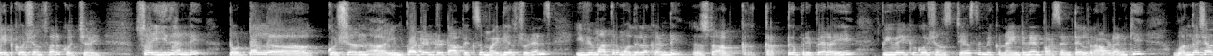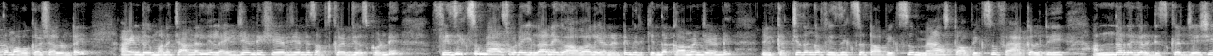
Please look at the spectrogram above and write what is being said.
ఎయిట్ క్వశ్చన్స్ వరకు వచ్చాయి. సో ఇదండి. Total question important topics my dear students ఇవి మాత్రం వదలకండి. కరెక్ట్గా ప్రిపేర్ అయ్యి పీవైకి క్వశ్చన్స్ చేస్తే మీకు నైంటీ నైన్ పర్సెంటేజ్ రావడానికి వంద శాతం అవకాశాలు ఉంటాయి. అండ్ మన ఛానల్ని లైక్ చేయండి షేర్ చేయండి సబ్స్క్రైబ్ చేసుకోండి. ఫిజిక్స్ మ్యాథ్స్ కూడా ఇలానే కావాలి అని అంటే మీరు కింద కామెంట్ చేయండి. నేను ఖచ్చితంగా physics topics maths topics faculty అందరి దగ్గర డిస్కస్ చేసి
